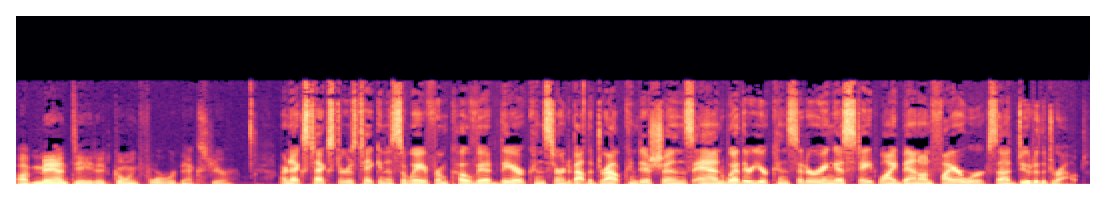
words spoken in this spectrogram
uh, mandated going forward next year. Our next texter is taking us away from COVID. They're concerned about the drought conditions and whether you're considering a statewide ban on fireworks uh, due to the drought.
